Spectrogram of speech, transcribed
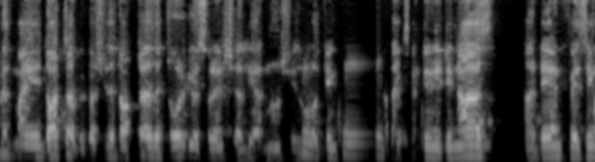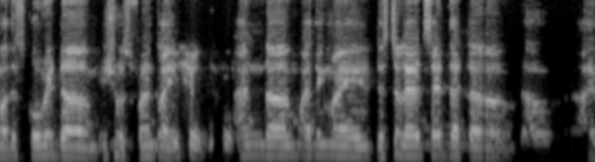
with my daughter because she's a doctor, as I told you, Suresh earlier. No, she's hmm. working hmm. like 17, 18 hours day and facing all this COVID um, issues frontline. And um, I think my digital head said that uh, uh, I,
